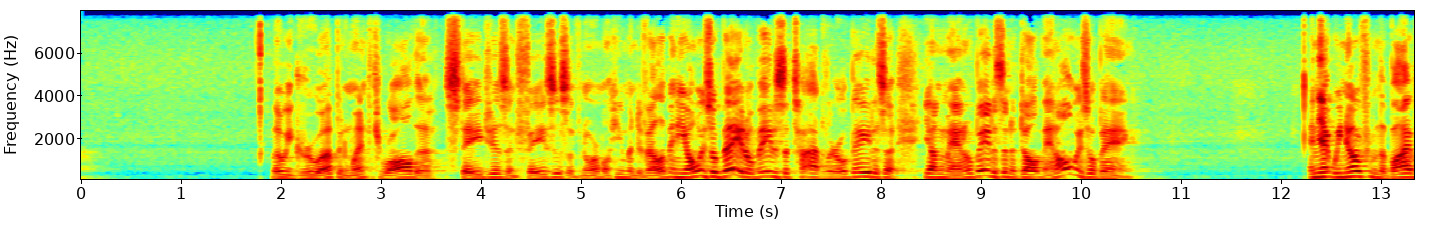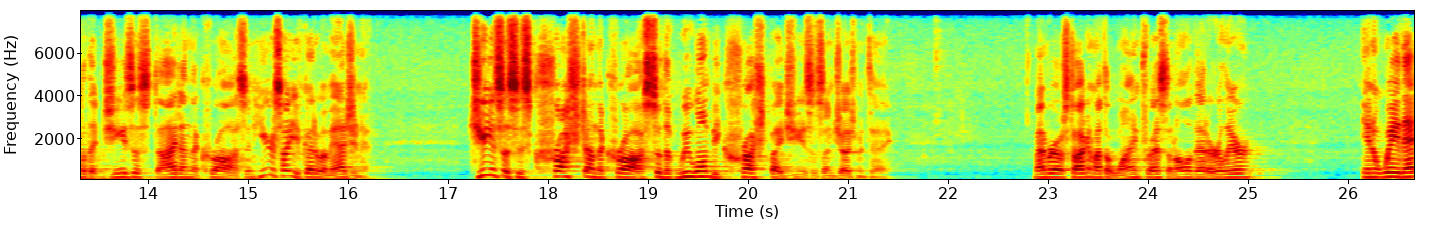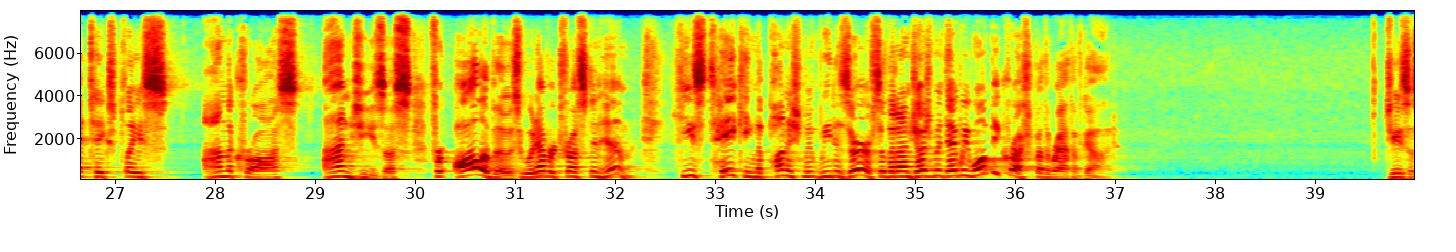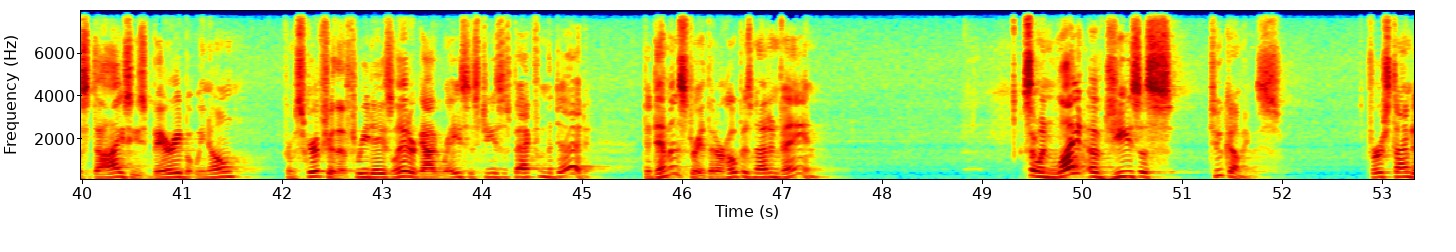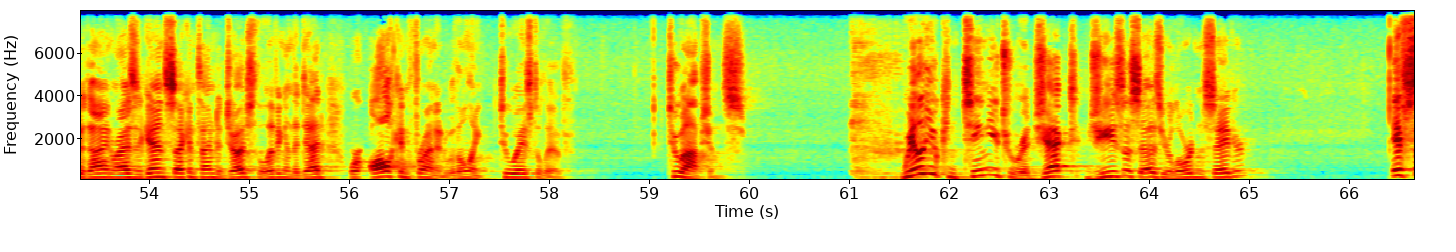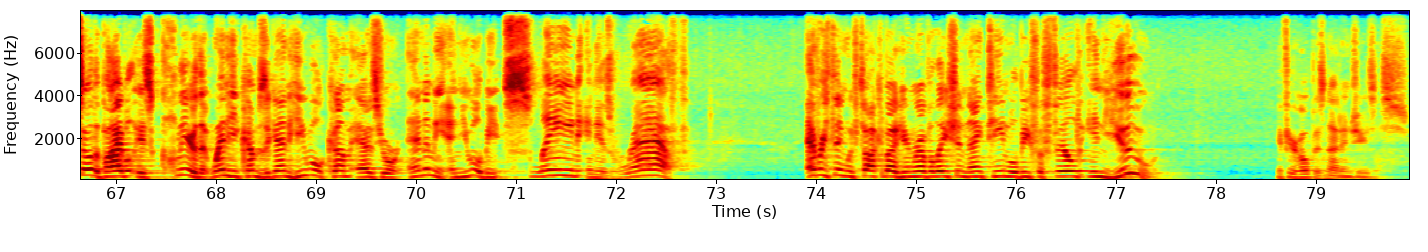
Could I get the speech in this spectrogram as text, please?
Though he grew up and went through all the stages and phases of normal human development, he always obeyed. Obeyed as a toddler, obeyed as a young man, obeyed as an adult man, always obeying. And yet we know from the Bible that Jesus died on the cross. And here's how you've got to imagine it Jesus is crushed on the cross so that we won't be crushed by Jesus on Judgment Day. Remember, I was talking about the wine press and all of that earlier? In a way, that takes place on the cross, on Jesus, for all of those who would ever trust in him. He's taking the punishment we deserve so that on Judgment Day we won't be crushed by the wrath of God. Jesus dies, he's buried, but we know from Scripture that three days later God raises Jesus back from the dead to demonstrate that our hope is not in vain. So, in light of Jesus' two comings, First time to die and rise again, second time to judge the living and the dead. We're all confronted with only two ways to live, two options. Will you continue to reject Jesus as your Lord and Savior? If so, the Bible is clear that when he comes again, he will come as your enemy and you will be slain in his wrath. Everything we've talked about here in Revelation 19 will be fulfilled in you if your hope is not in Jesus.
